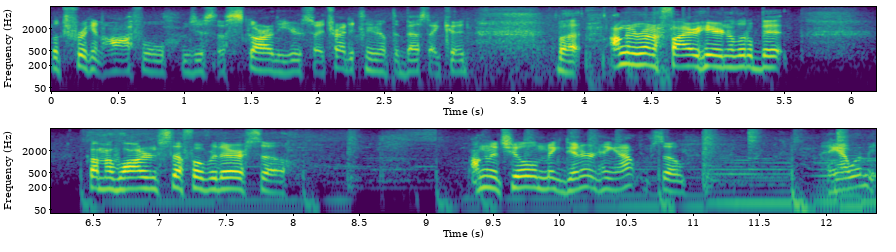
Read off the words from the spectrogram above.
Looked freaking awful and just a scar of the year. So I tried to clean up the best I could. But I'm gonna run a fire here in a little bit. Got my water and stuff over there. So I'm gonna chill and make dinner and hang out. So hang out with me.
